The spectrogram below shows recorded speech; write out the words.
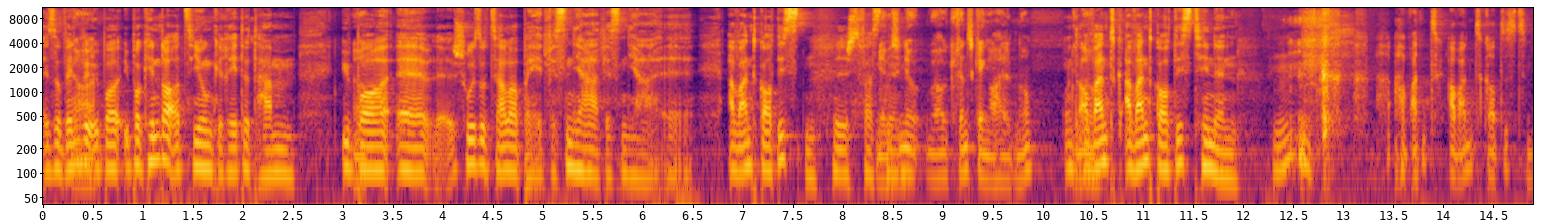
Also wenn Ja. wir über, über Kindererziehung geredet haben, über äh, Schulsozialarbeit, wir sind ja, wir sind ja äh, Avantgardisten, will ich es fast ja, wir nennen. sind ja, ja Grenzgänger halt. Ne? Und Avant, Avantgardistinnen, Avant, Avantgardisten.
